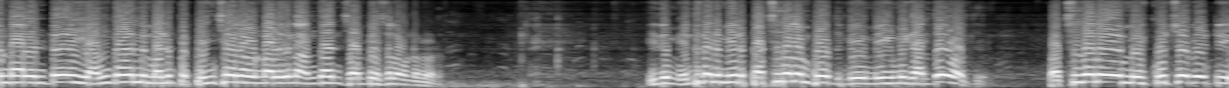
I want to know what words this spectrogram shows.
ఉండాలంటే ఈ అందాన్ని మరింత పెంచేలా ఉండాలి కానీ అందాన్ని చంపేసేలా ఉండకూడదు. ఇది ఎందుకంటే మీరు పచ్చదనం పోద్ది మీ- మీకు అర్థం అవుద్ది. పచ్చదనం మీకు కూర్చోబెట్టి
